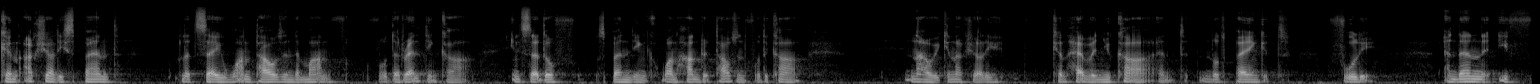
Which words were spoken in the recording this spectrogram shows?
can actually spend, let's say, 1,000 a month for the renting car instead of spending 100,000 for the car. Now we can actually can have a new car and not paying it fully. And then if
